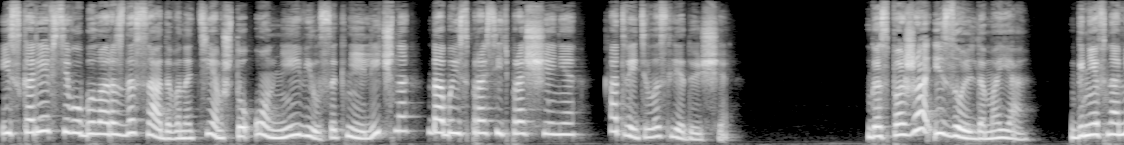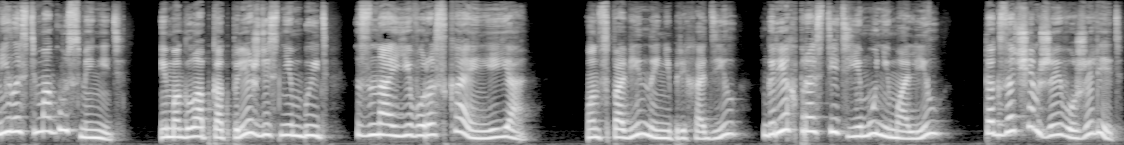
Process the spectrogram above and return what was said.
и, скорее всего, была раздосадована тем, что он не явился к ней лично, дабы испросить прощения, ответила следующее. «Госпожа Изольда моя, гнев на милость могу сменить, и могла б, как прежде с ним быть, зная его раскаяние я. Он с повинной не приходил, грех простить ему не молил, так зачем же его жалеть?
